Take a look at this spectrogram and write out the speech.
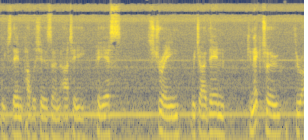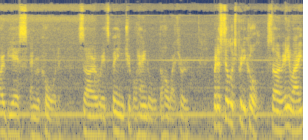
which then publishes an RTPS stream, which I then connect to through OBS and record. So it's being triple handled the whole way through. But it still looks pretty cool. So anyway,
